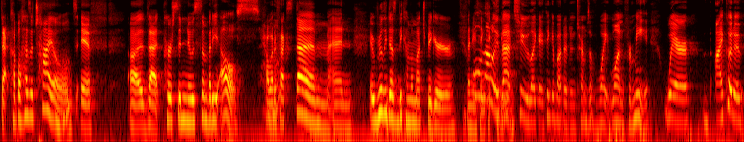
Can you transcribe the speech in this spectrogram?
that couple has a child, Mm-hmm. if uh, that person knows somebody else, how Mm-hmm. it affects them, and it really does become a much bigger than you Well, think. not it only could be. that too. Like I think about it in terms of white one for me, where I could have,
